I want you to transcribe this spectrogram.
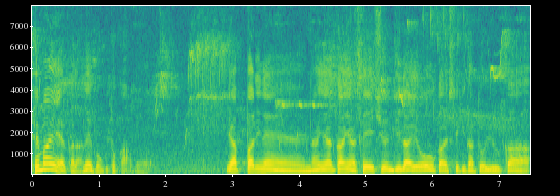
手前やからね僕とかもう。やっぱりねなんやかんや青春時代を謳歌してきたというか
